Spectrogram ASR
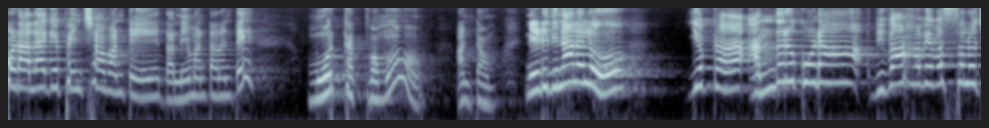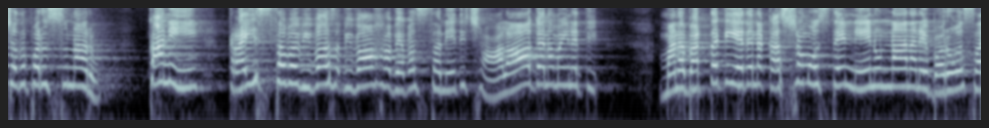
కూడా అలాగే పెంచావంటే దాన్ని ఏమంటారంటే మూర్ఖత్వము అంటాం. నేడు దినాలలో ఈ యొక్క అందరూ కూడా వివాహ వ్యవస్థలో చదపరుస్తున్నారు. కానీ క్రైస్తవ వివాహ వివాహ వ్యవస్థ అనేది చాలా ఘనమైనది. మన భర్తకి ఏదైనా కష్టం వస్తే నేనున్నాననే భరోసా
